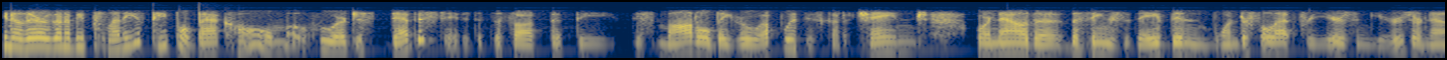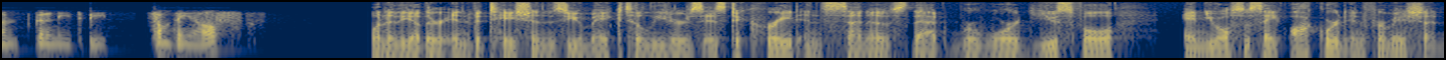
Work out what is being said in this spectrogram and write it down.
you know, there are going to be plenty of people back home who are just devastated at the thought that the this model they grew up with is got to change, or now the, the things that they've been wonderful at for years and years are now going to need to be something else. One of the other invitations you make to leaders is to create incentives that reward useful and you also say awkward information.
